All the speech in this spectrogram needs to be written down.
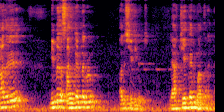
അത് വിവിധ സംഘടനകളും അത് ശരിവെച്ചു. രാഷ്ട്രീയക്കാർ മാത്രമല്ല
